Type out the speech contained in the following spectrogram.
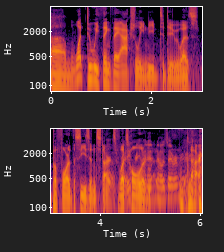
Um, what do we think they actually need to do as before the season starts? Uh, What's whole or Jose Ramirez?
